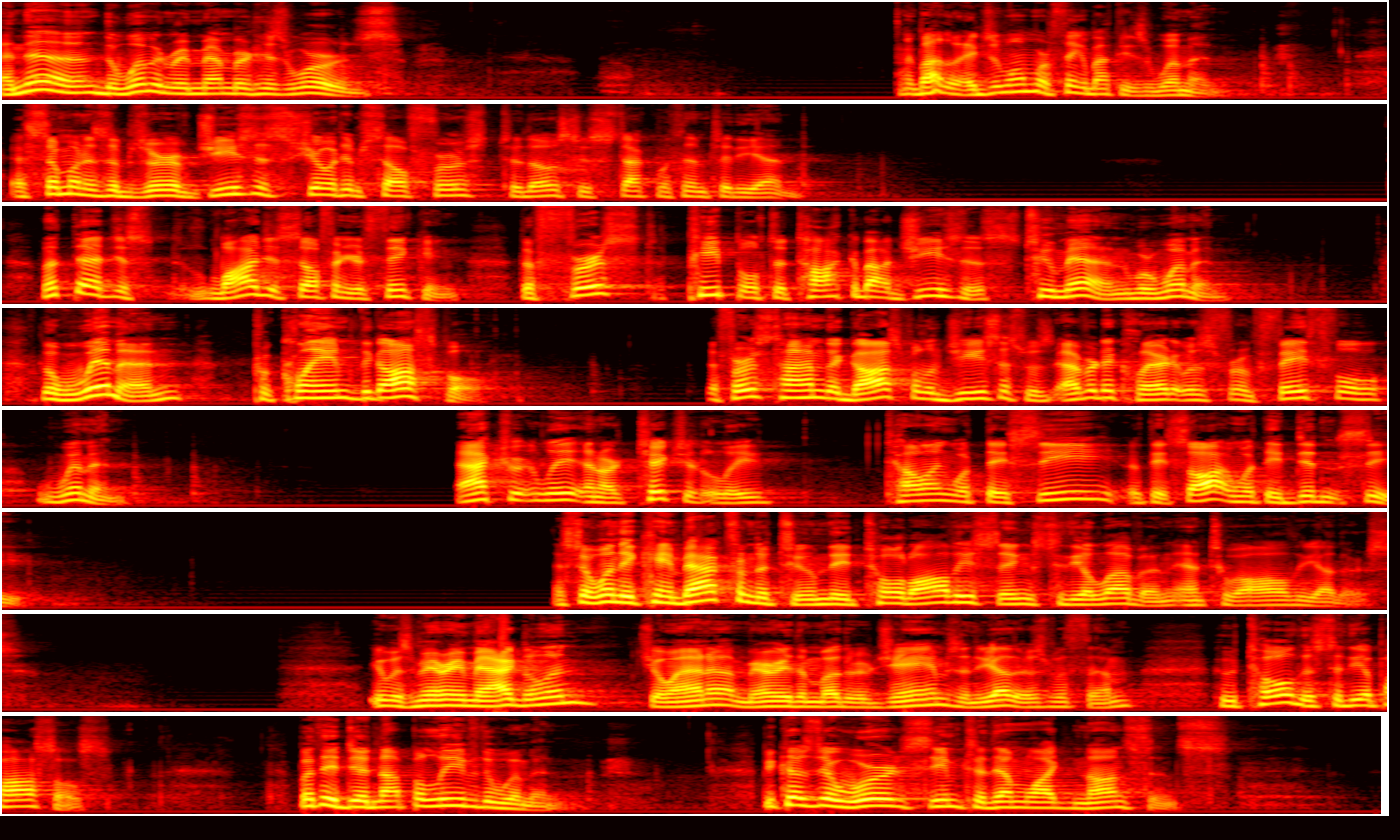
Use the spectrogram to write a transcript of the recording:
And then the women remembered his words. And by the way, just one more thing about these women. As someone has observed, Jesus showed himself first to those who stuck with him to the end. Let that just lodge itself in your thinking. The first people to talk about Jesus to men were women. The women proclaimed the gospel. The first time the gospel of Jesus was ever declared, it was from faithful women, accurately and articulately telling what they see, what they saw, and what they didn't see. And so when they came back from the tomb, they told all these things to the eleven and to all the others. It was Mary Magdalene, Joanna, Mary the mother of James, and the others with them who told this to the apostles. But they did not believe the women because their words seemed to them like nonsense.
